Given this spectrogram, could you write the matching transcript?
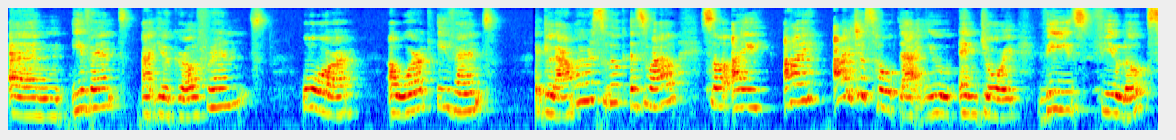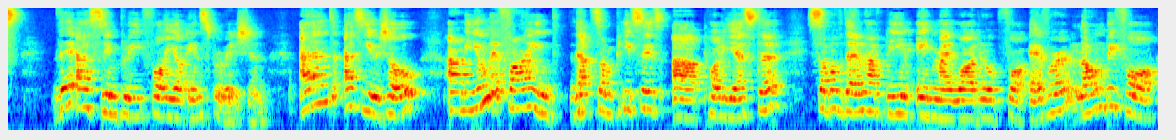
an event at your girlfriend's or a work event. A glamorous look as well. So I, I, I just hope that you enjoy these few looks they are simply for your inspiration. And as usual, um, you may find that some pieces are polyester. Some of them have been in my wardrobe forever, long before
